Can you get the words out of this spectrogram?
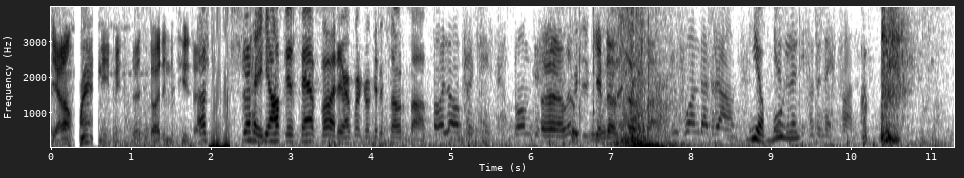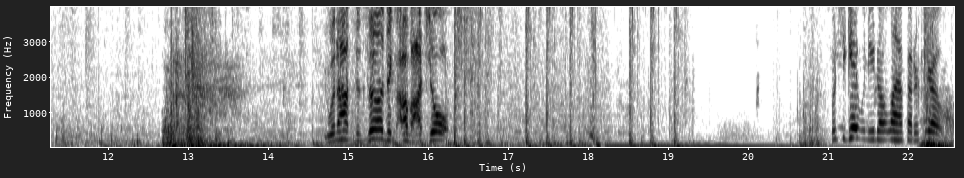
Yeah, I don't need me for this. Go ahead and defuse I that. was say, y'all just have fun here. I'm gonna go get a soda pop. All operatives, bomb defused. Uh, let me just get another soda pop. You've won that round. Yeah, Get ready for the next one. You are not deserving of our jokes. What you get when you don't laugh at our jokes?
